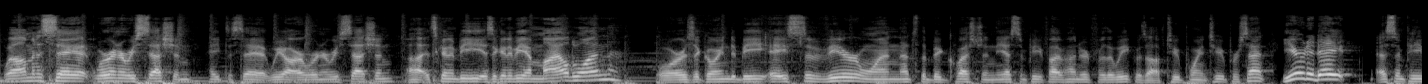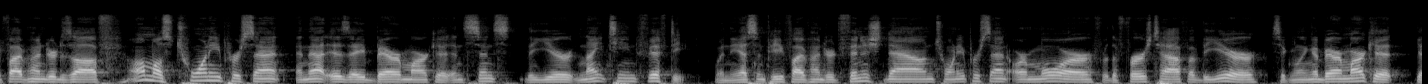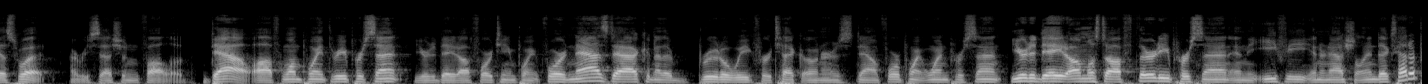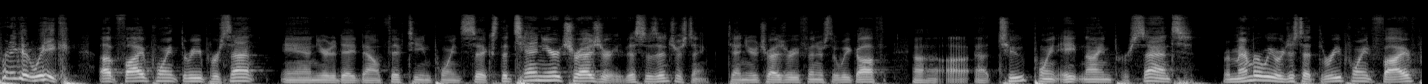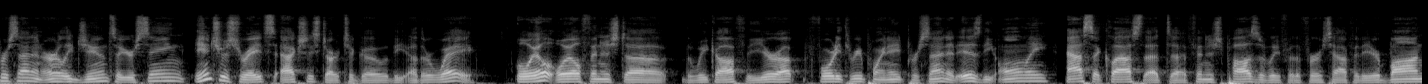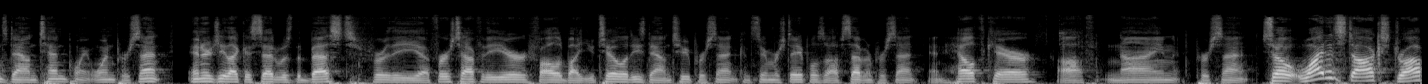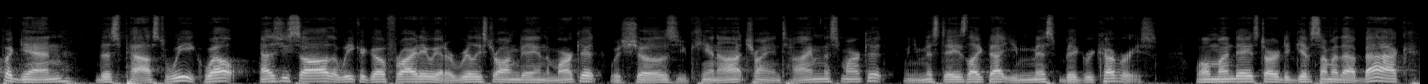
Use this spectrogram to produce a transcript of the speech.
Well, I'm going to say it. We're in a recession. Hate to say it. We are. We're in a recession. Uh, it's going to be, is it going to be a mild one? Or is it going to be a severe one? That's the big question. The S&P 500 for the week was off 2.2%. Year to date, S&P 500 is off almost 20% and that is a bear market. And since the year 1950 when the S&P 500 finished down 20% or more for the first half of the year signaling a bear market guess what a recession followed. Dow off 1.3%, year to date off 14.4. Nasdaq another brutal week for tech owners, down 4.1%. Year to date almost off 30% and the EAFE International Index had a pretty good week, up 5.3% and year to date down 15.6. The 10-year Treasury, this is interesting. 10-year Treasury finished the week off uh, uh, at 2.89%. Remember, we were just at 3.5% in early June, so you're seeing interest rates actually start to go the other way. Oil, oil finished uh, the week off, the year up 43.8%. It is the only asset class that uh, finished positively for the first half of the year. Bonds down 10.1%. Energy, like I said, was the best for the uh, first half of the year, followed by utilities down 2%, consumer staples off 7%, and healthcare off 9%. So, why did stocks drop again this past week? Well, as you saw the week ago Friday, we had a really strong day in the market, which shows you cannot try and time this market. When you miss days like that, you miss big recoveries. Well, Monday started to give some of that back,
